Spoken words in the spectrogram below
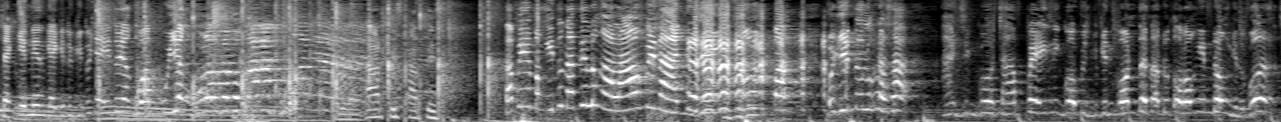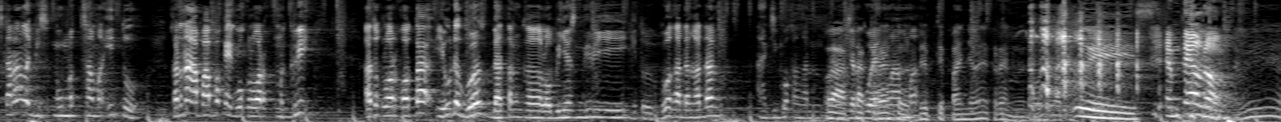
check inin kayak gitu-gitunya itu yang gua puyeng. Gila, Artis-artis. Tapi emang itu nanti lu ngalamin anjing, sumpah. Begitu lu ngerasa anjing gue capek ini gue habis bikin konten aduh tolongin dong gitu. Gue sekarang lagi mumet sama itu. Karena apa-apa kayak gue keluar negeri atau keluar kota, ya udah gue datang ke lobbynya sendiri gitu. Gue kadang-kadang anjing gue kangen manajer gue yang keren tuh. lama. Drip tip panjangnya keren banget. Wis. MTL dong. Iya.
